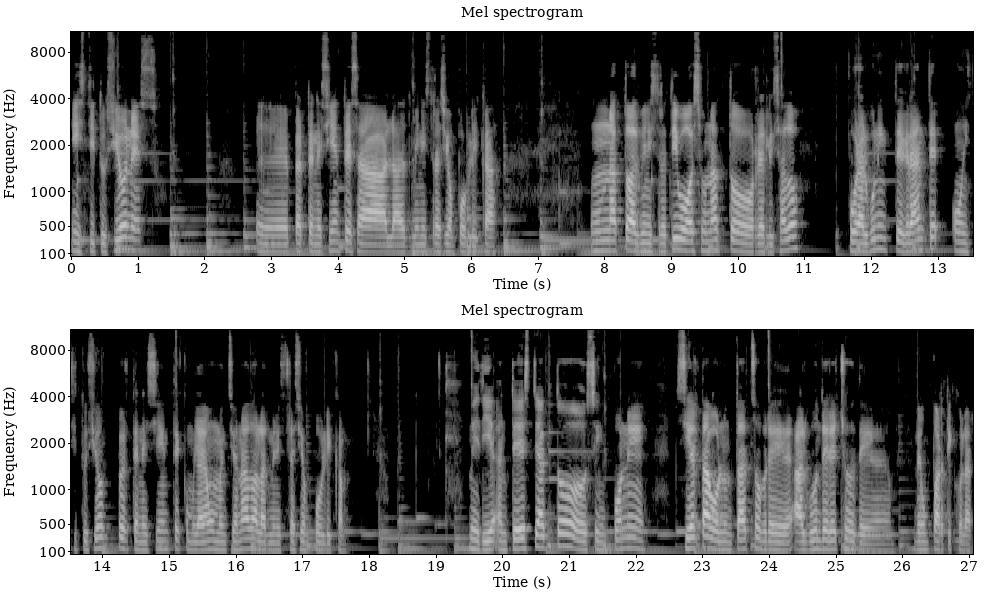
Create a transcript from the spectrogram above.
instituciones eh, pertenecientes a la administración pública. Un acto administrativo es un acto realizado por algún integrante o institución perteneciente, como ya habíamos mencionado, a la administración pública. Mediante este acto se impone cierta voluntad sobre algún derecho de, de un particular.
